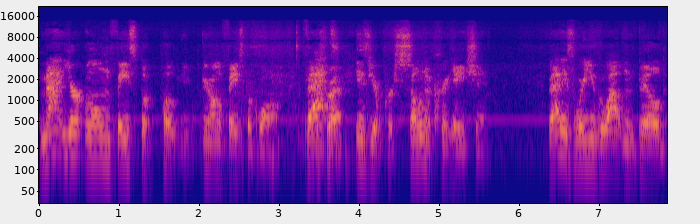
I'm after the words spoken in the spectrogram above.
not your own facebook po- your own facebook wall That's right. That is your persona creation that is where you go out and build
